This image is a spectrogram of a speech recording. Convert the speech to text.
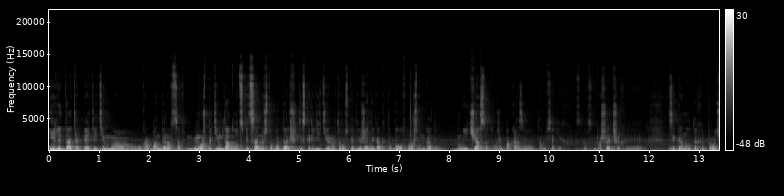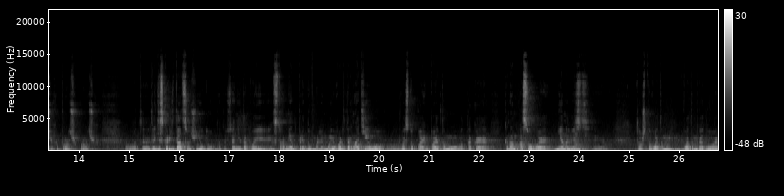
или дать опять этим э, укробандеровцев, может быть, им дадут специально, чтобы дальше дискредитировать русское движение, как это было в прошлом году. Ну и часто тоже показывают там всяких сумасшедших и зиганутых и прочих, и прочих, прочих. Вот. Э, для дискредитации очень удобно. То есть они такой инструмент придумали. Мы в альтернативу выступаем, поэтому вот такая к нам особая ненависть то, что в этом, в этом году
